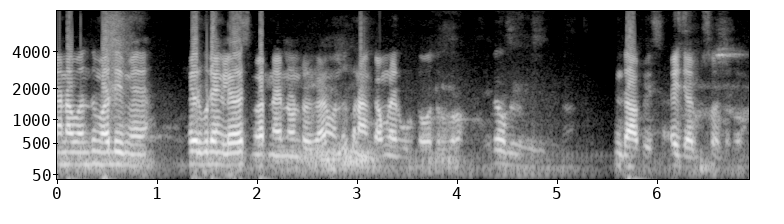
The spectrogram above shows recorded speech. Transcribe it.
ஏன்னா வந்து மறுபடியும் மேற்படி எங்களை ஏதாச்சும் மிரட்டினா என்னன்றதுக்காக வந்து இப்போ நாங்கள் கம்ப்ளைண்ட் கொடுத்து வந்துருக்குறோம். இந்த ஆஃபீஸ் ஐஜி ஆஃபீஸ் வந்துருக்கோம்.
